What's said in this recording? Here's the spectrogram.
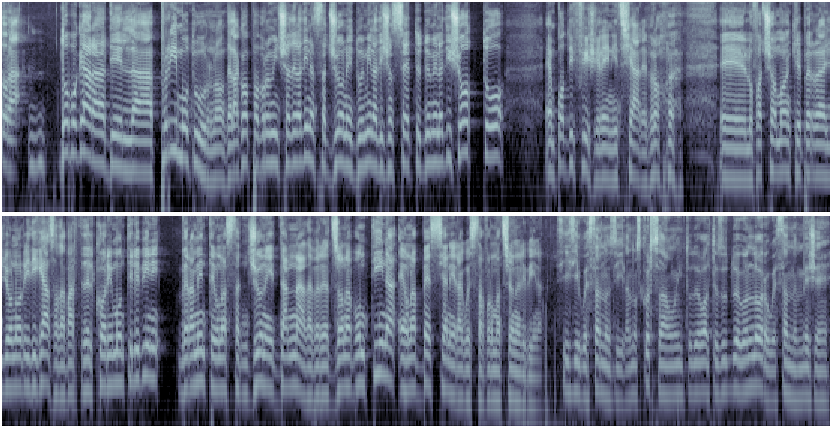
Allora, dopo gara del primo turno della Coppa Provincia della Latina stagione 2017-2018 è un po' difficile iniziare, però eh, lo facciamo anche per gli onori di casa da parte del Cori Montilepini. Veramente una stagione dannata per la zona pontina, è una bestia nera questa formazione lepina. Sì, sì, quest'anno sì. L'anno scorso avevamo vinto due volte su due con loro, quest'anno invece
